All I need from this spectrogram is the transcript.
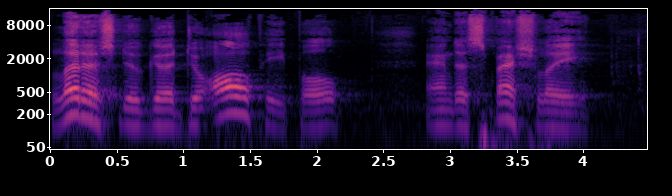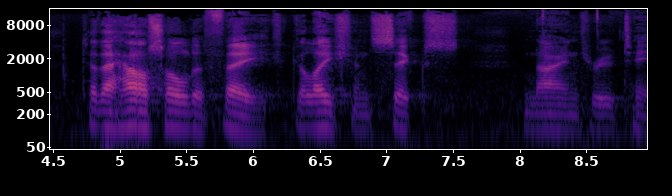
let us do good to all people and especially to the household of faith. Galatians 6 9 through 10.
